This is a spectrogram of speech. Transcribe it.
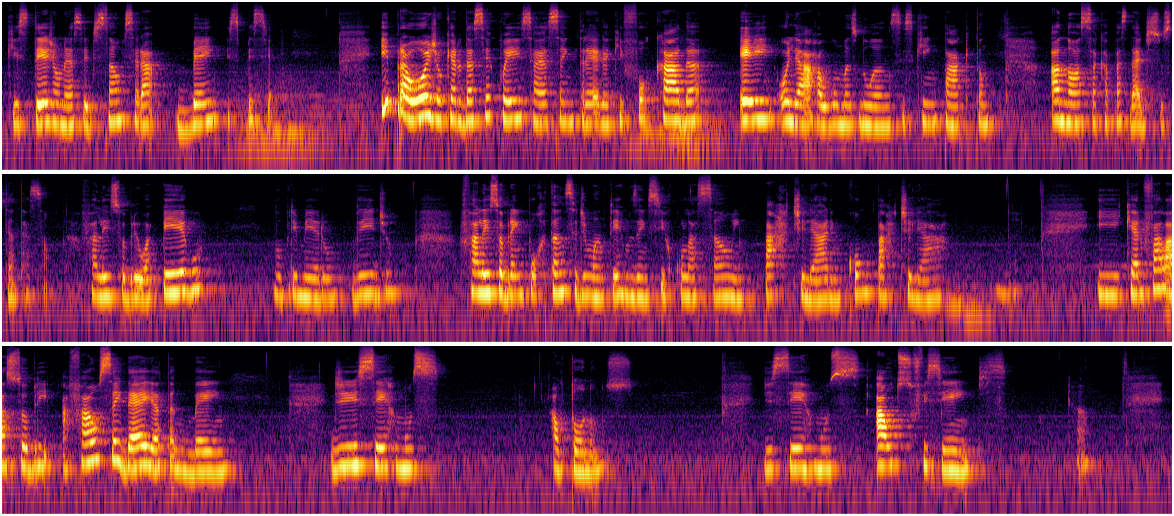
que estejam nessa edição, será bem especial. E para hoje eu quero dar sequência a essa entrega aqui focada em olhar algumas nuances que impactam a nossa capacidade de sustentação. Tá? Falei sobre o apego no primeiro vídeo, falei sobre a importância de mantermos em circulação, em partilhar, em compartilhar. Né? E quero falar sobre a falsa ideia também de sermos autônomos, de sermos autossuficientes. Tá?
